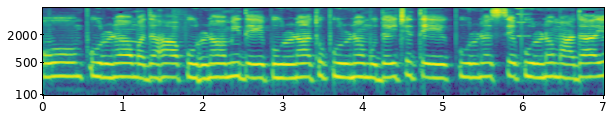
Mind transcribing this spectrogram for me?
ॐ पूर्णमदः पूर्णमिदे पूर्णात् पूर्णमुदच्यते पूर्णस्य पूर्णमादाय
